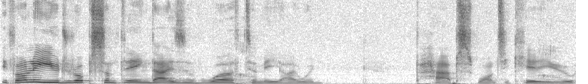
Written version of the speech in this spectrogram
if only you dropped something that is of worth to me, I would perhaps want to kill you.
